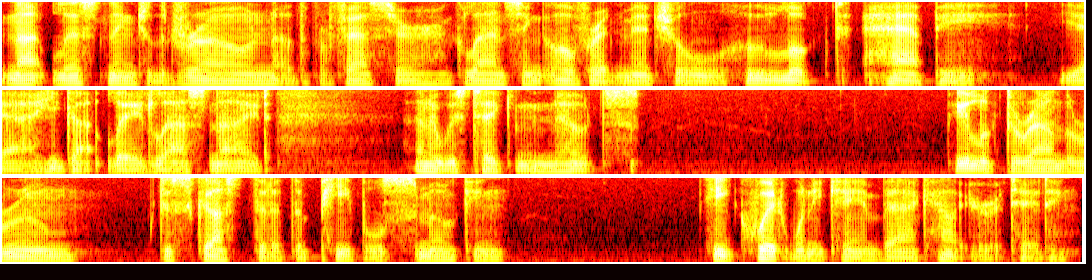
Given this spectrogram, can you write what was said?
not listening to the drone of the professor, glancing over at Mitchell, who looked happy. Yeah, he got laid last night, and who was taking notes. He looked around the room, disgusted at the people smoking. He quit when he came back. How irritating.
